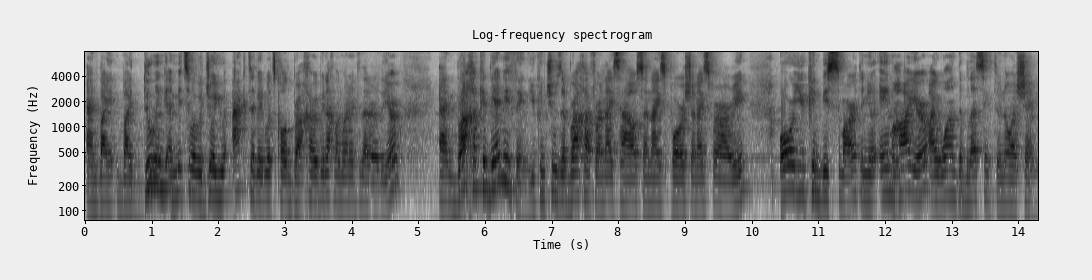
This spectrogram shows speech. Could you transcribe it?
and by, by doing a mitzvah with joy, you activate what's called bracha. Rabbi Nachman went into that earlier. And bracha could be anything. You can choose a bracha for a nice house, a nice Porsche, a nice Ferrari, or you can be smart and you'll aim higher. I want the blessing to know Hashem.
